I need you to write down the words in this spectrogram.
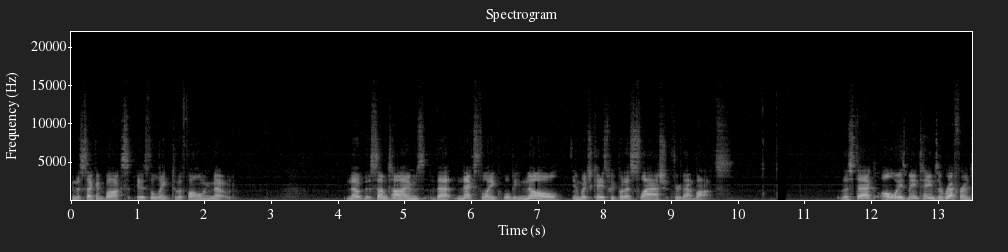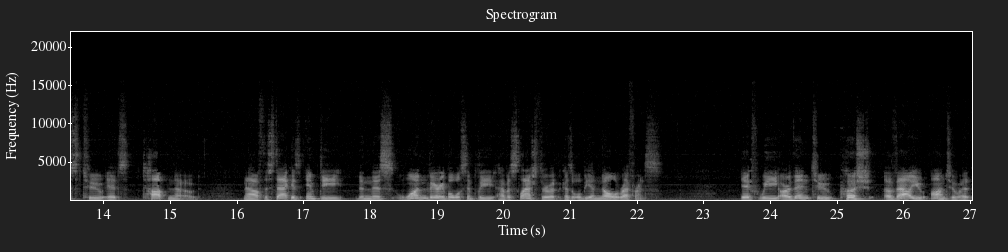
and the second box is the link to the following node. Note that sometimes that next link will be null, in which case we put a slash through that box. The stack always maintains a reference to its top node. Now, if the stack is empty, then this one variable will simply have a slash through it because it will be a null reference. If we are then to push a value onto it,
